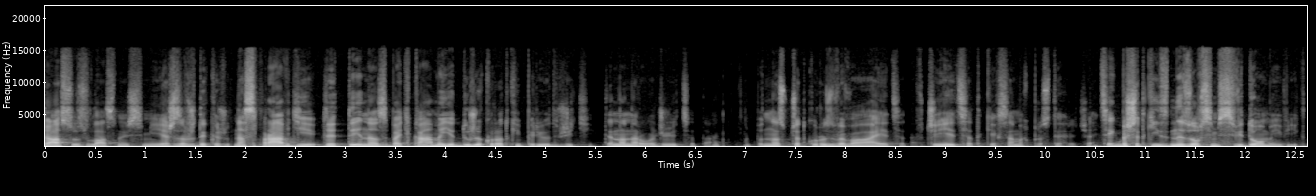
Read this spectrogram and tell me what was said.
Часу з власної сім'ї. Я ж завжди кажу: насправді дитина з батьками є дуже короткий період в житті. Дитина народжується, так вона спочатку розвивається, вчиться таких самих простих речей. Це якби ще такий не зовсім свідомий вік.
